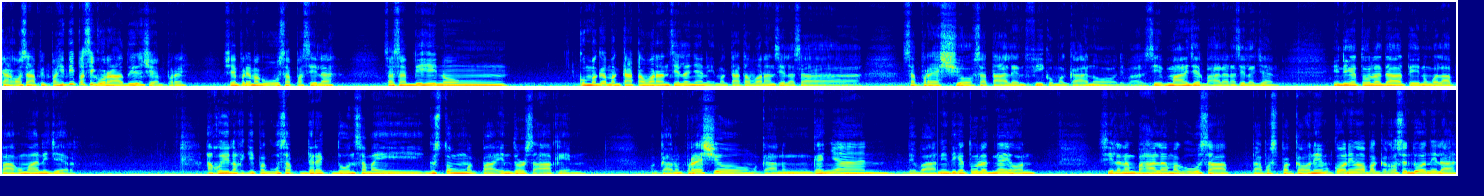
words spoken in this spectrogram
Kakausapin pa. Hindi pa sigurado yun, syempre. Syempre, mag-uusap pa sila. Sasabihin nung kumbaga magtatawaran sila niyan eh. Magtatawaran sila sa sa presyo sa talent fee kung magkano di ba? Si manager bahala na sila diyan hindi katulad dati nung wala pa akong manager ako yung nakikipag-usap direct doon sa may gustong magpa-endorse sa akin. Magkano presyo, magkano ganyan, 'di ba? Hindi katulad ngayon, sila nang bahala mag-usap, tapos pagka ano yung, kung ano yung mga pagkakasunduan nila,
